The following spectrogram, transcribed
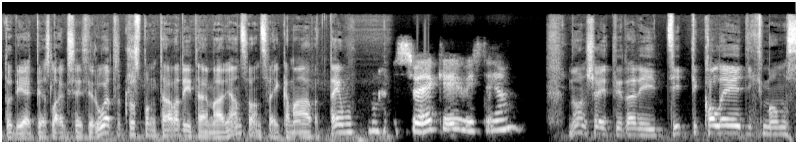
Studijai pieslēgsies ir otra krustpunktā vadītāja Mārija Ansona. Sveika, Māra, tev! Sveiki visiem! Nu, un šeit ir arī citi kolēģi mums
